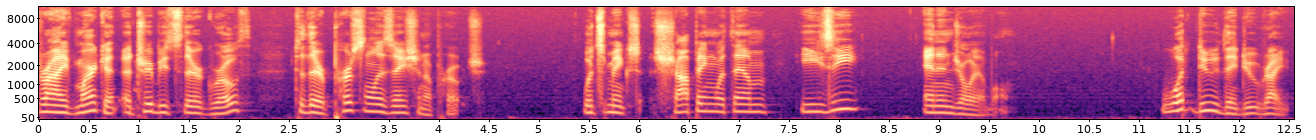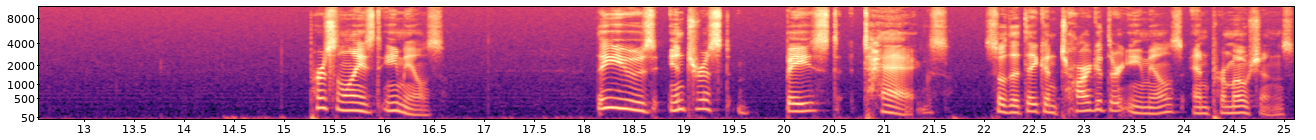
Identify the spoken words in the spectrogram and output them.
Thrive Market attributes their growth to their personalization approach, which makes shopping with them easy and enjoyable. What do they do right? Personalized emails. They use interest based tags so that they can target their emails and promotions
